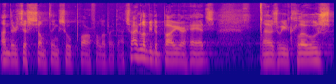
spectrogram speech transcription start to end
and there's just something so powerful about that. So I'd love you to bow your heads as we close.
